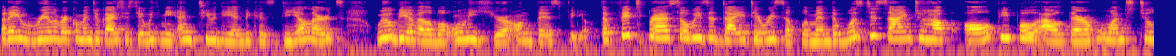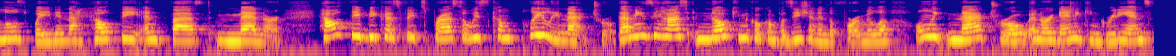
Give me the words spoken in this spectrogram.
But I really recommend you guys to stay with me until the end because the alerts will be available only here on this video. The Fitspresso is always a dietary supplement that was designed to help all people people out there who want to lose weight in a healthy and fast manner. Healthy because Fitspresso is completely natural. That means it has no chemical composition in the formula, only natural and organic ingredients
